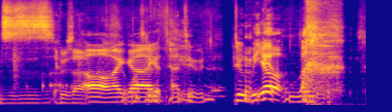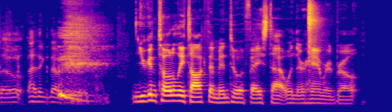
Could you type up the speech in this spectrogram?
zzz, who's up?" Oh my Wants to get tattooed, dude. We Yo. get loaded, so I think that would be really fun. You can totally talk them into a face tat when they're hammered, bro.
